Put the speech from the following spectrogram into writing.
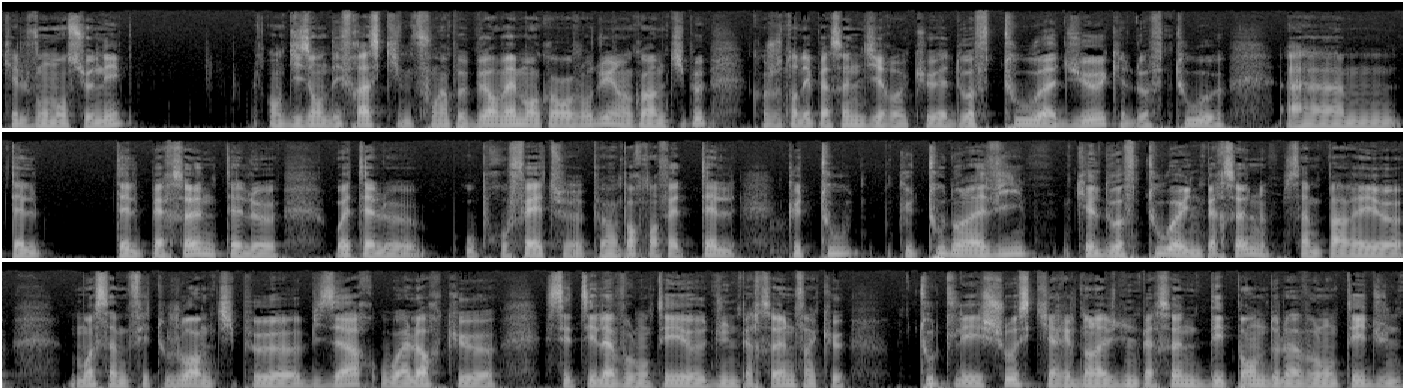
qu'elles vont mentionner en disant des phrases qui me font un peu peur, même encore aujourd'hui, hein, encore un petit peu, quand j'entends des personnes dire qu'elles doivent tout à Dieu, qu'elles doivent tout euh, à hum, tel, telle personne, telle, ouais, telle ou prophète, peu importe en fait, tel que tout, que tout dans la vie, qu'elles doivent tout à une personne, ça me paraît, moi ça me fait toujours un petit peu bizarre, ou alors que c'était la volonté d'une personne, enfin que toutes les choses qui arrivent dans la vie d'une personne dépendent de la volonté d'une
